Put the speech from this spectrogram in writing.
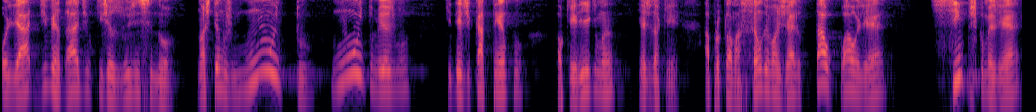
olhar de verdade o que Jesus ensinou. Nós temos muito, muito mesmo que dedicar tempo ao querigma e a Judaquê. A proclamação do Evangelho tal qual ele é, simples como ele é,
